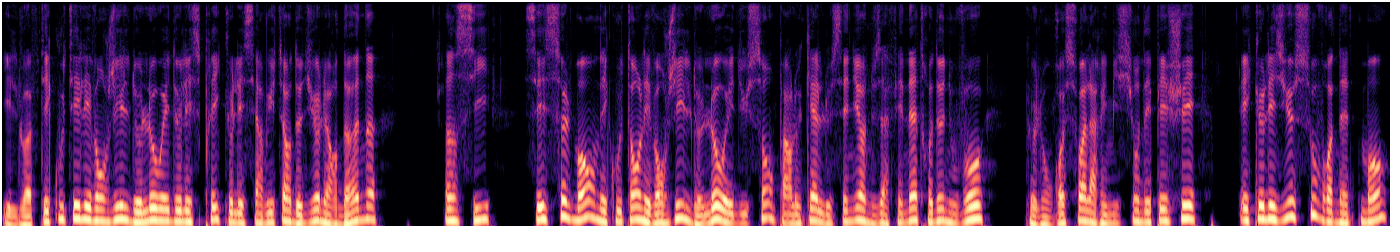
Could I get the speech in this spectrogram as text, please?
ils doivent écouter l'évangile de l'eau et de l'esprit que les serviteurs de Dieu leur donnent. Ainsi, c'est seulement en écoutant l'évangile de l'eau et du sang par lequel le Seigneur nous a fait naître de nouveau que l'on reçoit la rémission des péchés et que les yeux s'ouvrent nettement.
